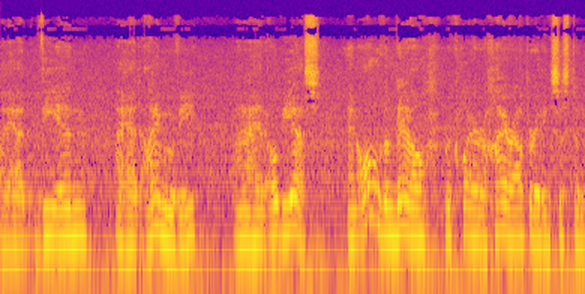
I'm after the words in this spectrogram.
I had VN, I had iMovie, and I had OBS. And all of them now require a higher operating system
